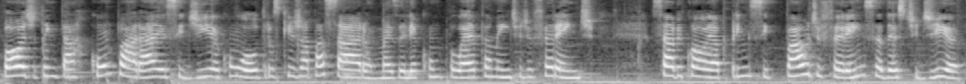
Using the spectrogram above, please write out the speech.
pode tentar comparar esse dia com outros que já passaram, mas ele é completamente diferente. Sabe qual é a principal diferença deste dia?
